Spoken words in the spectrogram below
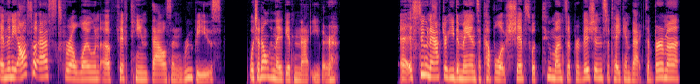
And then he also asks for a loan of 15,000 rupees, which I don't think they'd give him that either. Uh, soon after, he demands a couple of ships with two months of provisions to take him back to Burma,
